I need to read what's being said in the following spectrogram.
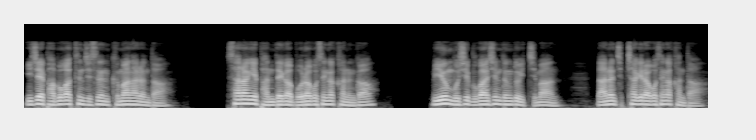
이제 바보 같은 짓은 그만하련다. 사랑의 반대가 뭐라고 생각하는가? 미움, 무시, 무관심 등도 있지만 나는 집착이라고 생각한다.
